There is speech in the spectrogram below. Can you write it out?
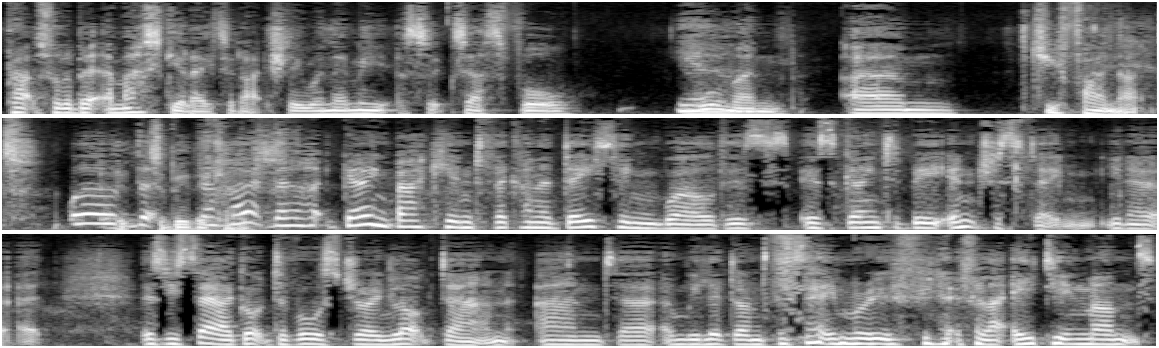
perhaps feel a bit emasculated actually when they meet a successful Yeah. woman. Um, do you find that Well, uh, the, to be the, the case? the- going back into the kind of dating world is is going to be interesting. You know, uh, as you say, I got divorced during lockdown, and uh, and we lived under the same roof, you know, for like eighteen months,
